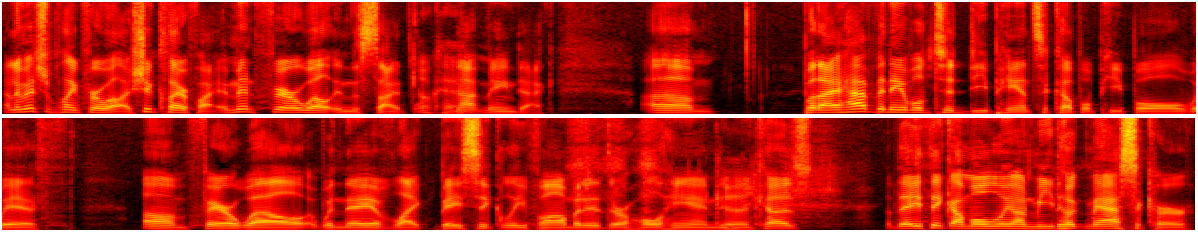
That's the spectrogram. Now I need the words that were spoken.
And I mentioned playing farewell. I should clarify. I meant farewell in the sideboard, Okay. not main deck. Um, but I have been able to depants a couple people with um, farewell when they have like basically vomited their whole hand because they think I'm only on Meat Hook Massacre.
